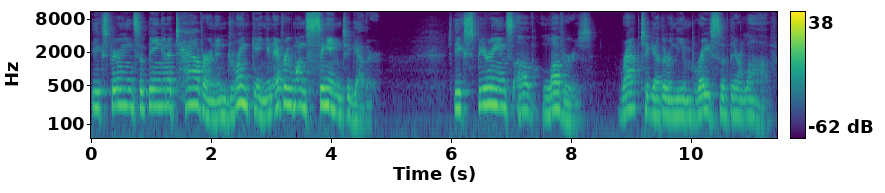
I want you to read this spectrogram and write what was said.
the experience of being in a tavern and drinking and everyone singing together, to the experience of lovers wrapped together in the embrace of their love.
